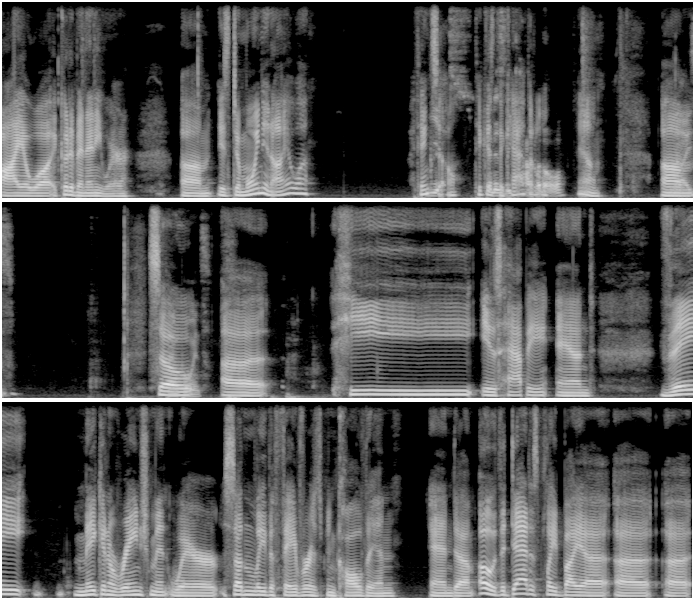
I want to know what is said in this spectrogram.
Iowa, it could have been anywhere. Um is Des Moines in Iowa? I think so. I Yes, think it it's is the, capital. Yeah. Um nice. So uh he is happy and they make an arrangement where suddenly the favor has been called in and um, oh the dad is played by uh, uh, uh,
